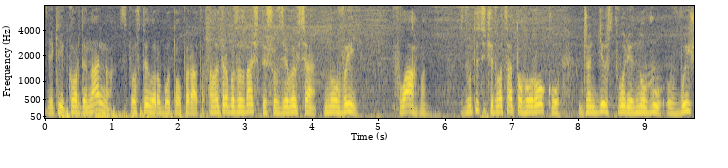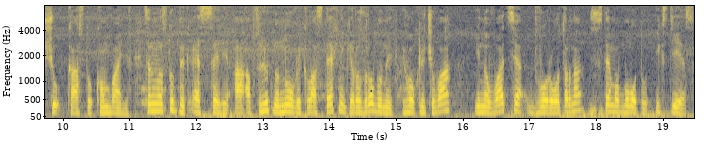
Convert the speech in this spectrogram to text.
які кардинально спростили роботу оператора. Але треба зазначити, що з'явився новий флагман. З 2020 року John Deere створює нову вищу касту комбайнів. Це не наступник S-серії, а абсолютно новий клас техніки, розроблений його ключова інновація двороторна система обмолоту XDS,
